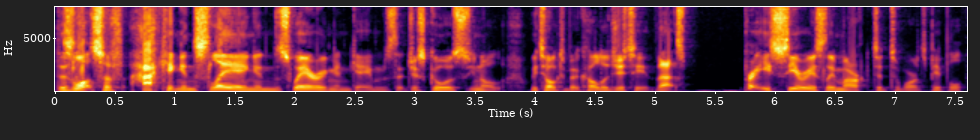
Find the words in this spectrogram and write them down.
there's lots of hacking and slaying and swearing in games that just goes, you know, we talked about Call of Duty. That's pretty seriously marketed towards people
